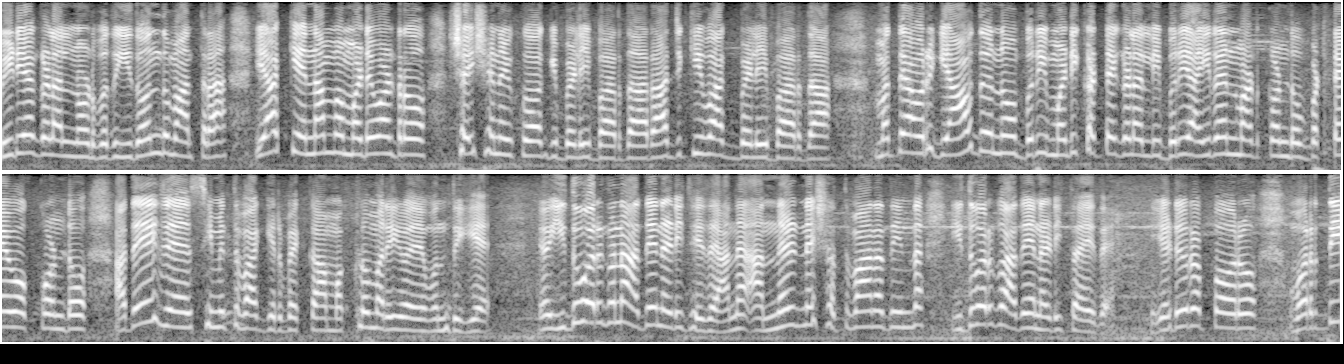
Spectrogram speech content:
ಮೀಡಿಯಾಗಳಲ್ಲಿ ನೋಡ್ಬೋದು, ಇದೊಂದು ಮಾತ್ರ. ಯಾಕೆ ನಮ್ಮ ಮಡಿವಾಳರು ಶೈಕ್ಷಣಿಕವಾಗಿ ಬೆಳಿಬಾರ್ದ, ರಾಜಕೀಯವಾಗಿ ಬೆಳಿಬಾರ್ದ, ಮತ್ತು ಅವ್ರಿಗೆ ಯಾವುದನ್ನು ಬರೀ ಮಡಿಕಟ್ಟೆಗಳಲ್ಲಿ ಬರೀ ಐರನ್ ಮಾಡಿಕೊಂಡು, ಬಟ್ಟೆ ಹೋಗ್ಕೊಂಡು ಅದೇ ಸೀಮಿತವಾಗಿರ್ಬೇಕಾ ಮಕ್ಕಳು ಮರಿ ಒಂದಿಗೆ ಇದುವರೆಗೂ ಅದೇ ನಡೀತಿದೆ. ಅನ್ನ ಹನ್ನೆರಡನೇ ಶತಮಾನದಿಂದ ಇದುವರೆಗೂ ಅದೇ ನಡೀತಾ ಇದೆ. ಯಡಿಯೂರಪ್ಪ ಅವರು ವರದಿ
